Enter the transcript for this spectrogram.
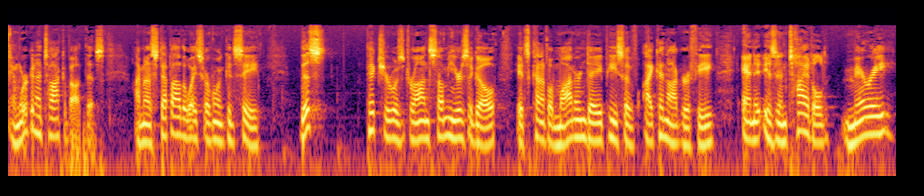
and we're going to talk about this. I'm going to step out of the way so everyone can see. This picture was drawn some years ago. It's kind of a modern day piece of iconography, and it is entitled Mary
